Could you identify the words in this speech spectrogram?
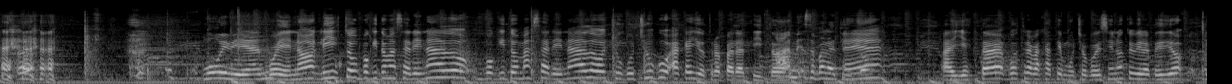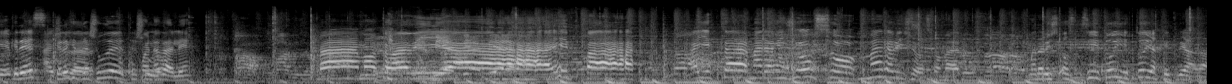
Muy bien. Bueno, listo, un poquito más arenado, un poquito más arenado, chucu chucu. Acá hay otro aparatito. Ah, mira ese aparatito. ¿Eh? Ahí está, vos trabajaste mucho, porque si no te hubiera pedido que ¿Querés- me querés que te ayude? Te ayudo. Bueno, dale. Vamos todavía. bien, bien, ¡Epa! Ahí está, maravilloso, maravilloso, Maru. Maravilloso. Sí, estoy, estoy ajetreada.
